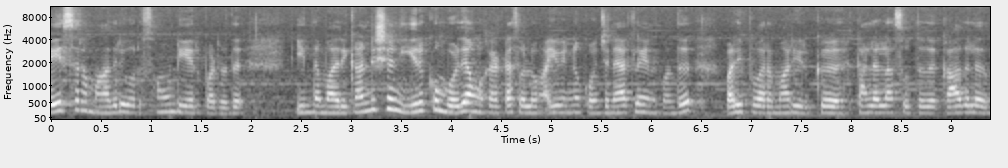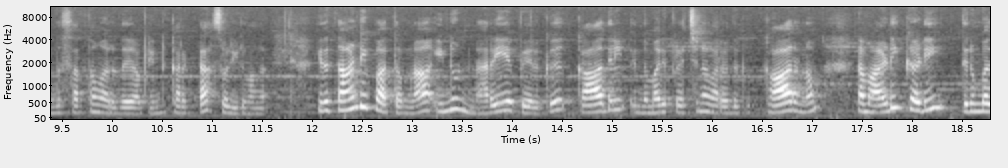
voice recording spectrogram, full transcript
பேசுகிற மாதிரி ஒரு சவுண்டு ஏற்படுறது இந்த மாதிரி கண்டிஷன் இருக்கும்பொழுதே அவங்க கரெக்டாக சொல்லுவாங்க ஐயோ இன்னும் கொஞ்சம் நேரத்தில் எனக்கு வந்து வலிப்பு வர மாதிரி இருக்குது தலையெல்லாம் சுற்றுது காதில் இருந்து சத்தம் வருது அப்படின்ட்டு கரெக்டாக சொல்லிடுவாங்க. இதை தாண்டி பார்த்தோம்னா இன்னும் நிறைய பேருக்கு காதில் இந்த மாதிரி பிரச்சனை வர்றதுக்கு காரணம் நம்ம அடிக்கடி திரும்ப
